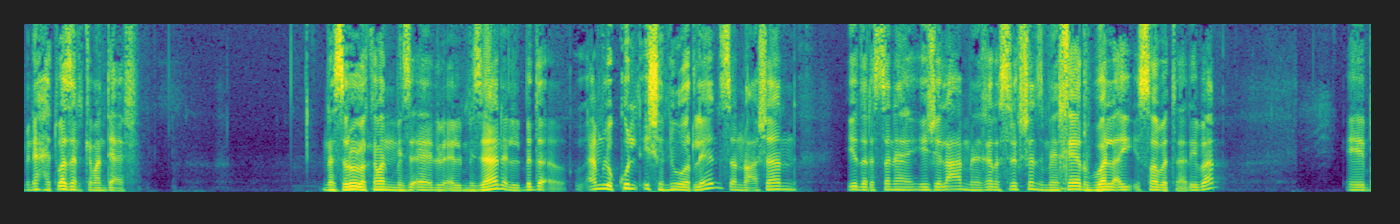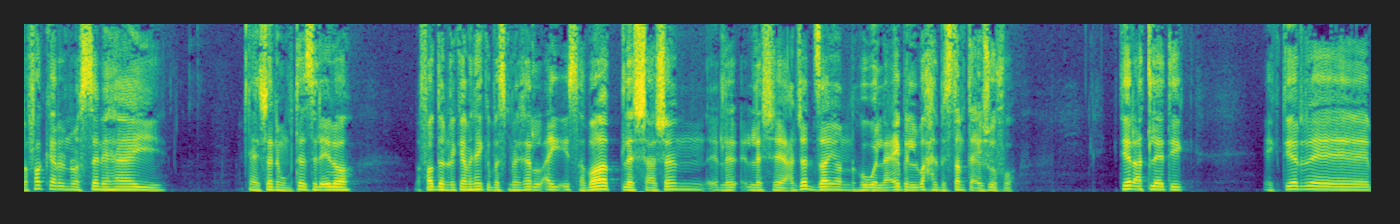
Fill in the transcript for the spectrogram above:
من ناحية وزن كمان ضعف. نزلوا له كمان ميز- الميزان اللي بدا عملوا كل إشي نيو اورلينز إنه عشان يقدر السنة يجي يلعب من غير restrictions من غير ولا أي إصابة تقريبا. إيه بفكر إنه السنة هاي هاي سنة ممتازة له. بفضل إنه كمان هيك بس من غير أي إصابات ليش؟ عشان ليش؟ عن جد زايون هو اللعيب اللي الواحد بيستمتع يشوفه. كتير athletic كتير آه،.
